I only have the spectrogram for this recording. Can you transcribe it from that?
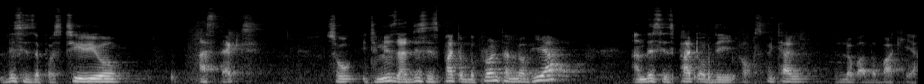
this is the posterior aspect. So it means that this is part of the frontal lobe here, and this is part of the occipital lobe at the back here.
